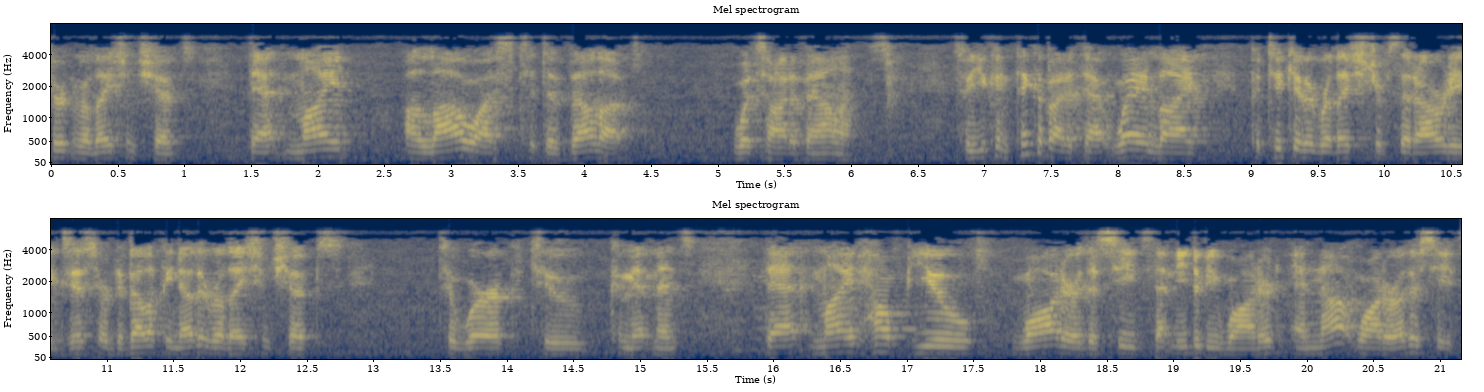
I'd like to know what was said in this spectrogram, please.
certain relationships that might allow us to develop what's out of balance. So you can think about it that way, like particular relationships that already exist or developing other relationships to work, to commitments, that might help you water the seeds that need to be watered and not water other seeds.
